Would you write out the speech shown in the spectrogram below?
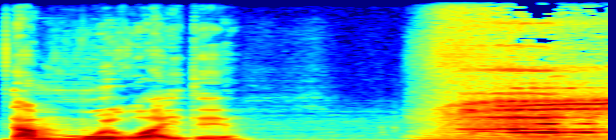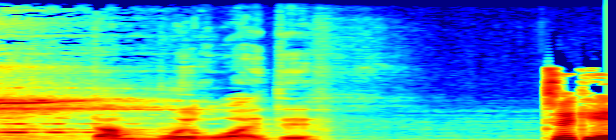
Está muy guay, tío. Está muy guay, tío. Chequea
